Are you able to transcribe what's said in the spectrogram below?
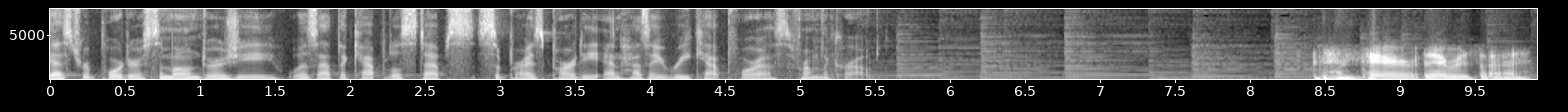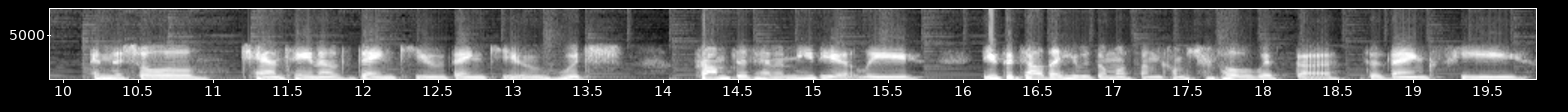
Guest reporter Simone Drogy was at the Capitol Steps surprise party and has a recap for us from the crowd. there there was a initial chanting of thank you thank you which prompted him immediately. You could tell that he was almost uncomfortable with the the thanks. He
